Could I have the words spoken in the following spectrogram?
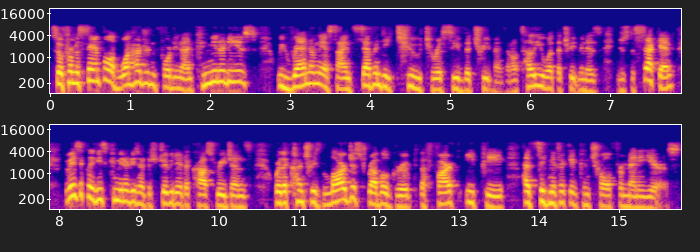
So from a sample of 149 communities, we randomly assigned 72 to receive the treatment. And I'll tell you what the treatment is in just a second. But basically, these communities are distributed across regions where the country's largest rebel group, the FARC-EP, had significant control for many years.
